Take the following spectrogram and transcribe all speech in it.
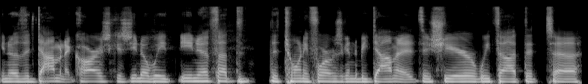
you know the dominant cars because you know we you know thought the, the 24 was going to be dominant this year. We thought that uh,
